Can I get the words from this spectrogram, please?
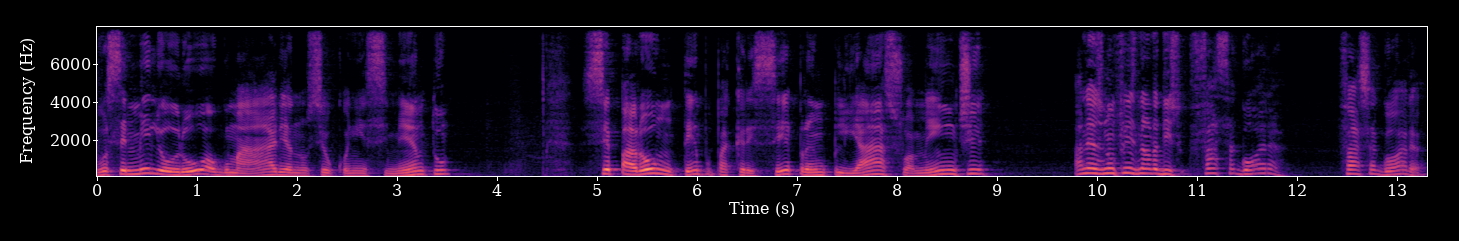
Você melhorou alguma área no seu conhecimento? Separou um tempo para crescer, para ampliar sua mente? Aliás, não fiz nada disso. Faça agora. Faça agora.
